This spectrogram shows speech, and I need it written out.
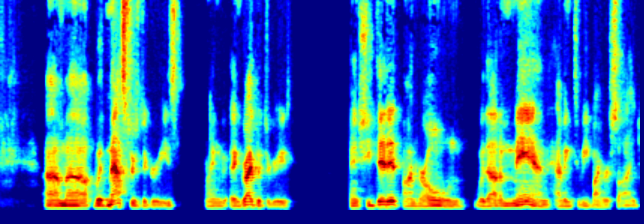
um, uh, with master's degrees and, and graduate degrees. And she did it on her own without a man having to be by her side.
